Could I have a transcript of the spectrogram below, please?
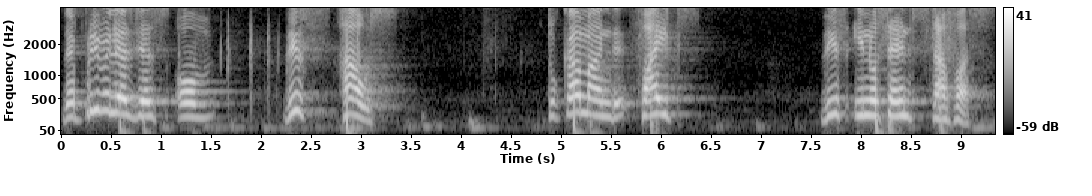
the privileges of this house to come and fight these innocent staffers.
